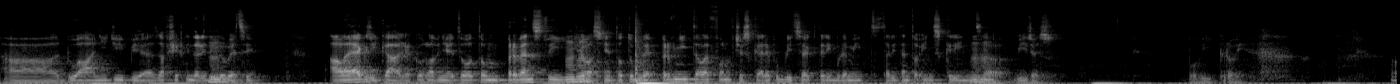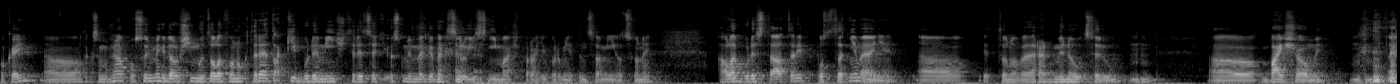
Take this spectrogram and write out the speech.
a duální GPS a všechny tady tyto hmm. věci. Ale jak říkáš, jako hlavně je to o tom prvenství, mm-hmm. že vlastně toto bude první telefon v České republice, který bude mít tady tento in-screen mm-hmm. výřez. Po výkroj. OK, uh, tak se možná posuňme k dalšímu telefonu, které taky bude mít 48 megapixelový snímač, pravděpodobně ten samý od Sony, ale bude stát tady podstatně méně. Uh, je to nové Redmi Note 7 mm-hmm. uh, by Xiaomi. Mm-hmm.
